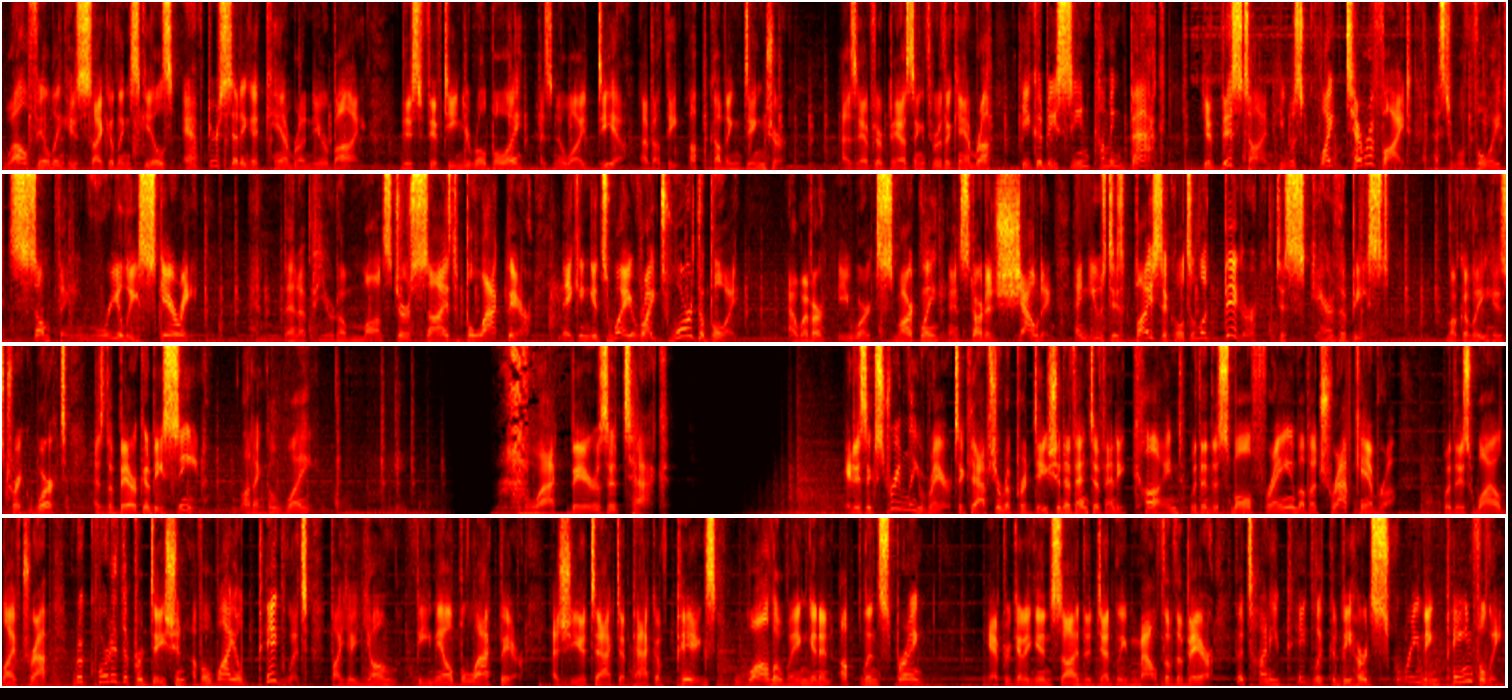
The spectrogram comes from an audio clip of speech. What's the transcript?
While filming his cycling skills after setting a camera nearby. This 15 year old boy has no idea about the upcoming danger, as after passing through the camera, he could be seen coming back. Yet this time, he was quite terrified as to avoid something really scary. And then appeared a monster sized black bear, making its way right toward the boy. However, he worked smartly and started shouting and used his bicycle to look bigger to scare the beast. Luckily, his trick worked, as the bear could be seen running away. Black Bear's Attack It is extremely rare to capture a predation event of any kind within the small frame of a trap camera, but this wildlife trap recorded the predation of a wild piglet by a young female black bear as she attacked a pack of pigs wallowing in an upland spring. After getting inside the deadly mouth of the bear, the tiny piglet could be heard screaming painfully.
